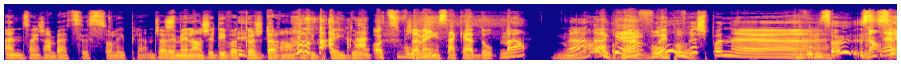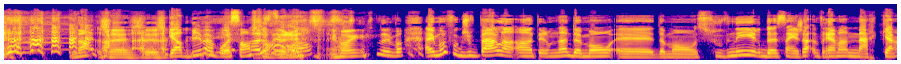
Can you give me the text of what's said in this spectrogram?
à une Saint-Jean-Baptiste sur les plaines. J'avais mélangé des vodkas d'orange et des bouteilles d'eau. As-tu vomi? J'avais un sac à dos. Non. Ah, OK. bravo. Ben, pour vrai, je suis pas une... euh, Une vomisseuse? Non. non, je, je, je garde bien ma boisson, je Ah, te c'est dirais. Oui. C'est bon. Hey, moi, il faut que je vous parle en, en terminant de mon euh, de mon souvenir de Saint-Jean vraiment marquant.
